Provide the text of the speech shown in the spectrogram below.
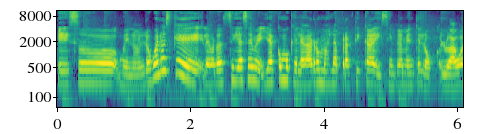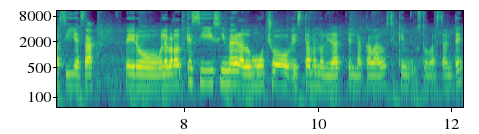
eso, bueno, lo bueno es que la verdad sí ya se me, ya como que le agarro más la práctica y simplemente lo, lo hago así, ya está pero la verdad que sí, sí me agradó mucho esta manualidad, el acabado, así que me gustó bastante.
